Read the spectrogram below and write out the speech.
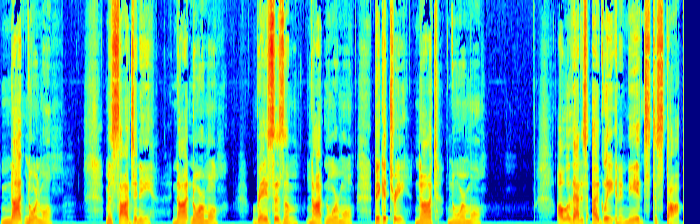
not normal. Misogyny, not normal. Racism, not normal. Bigotry, not normal. All of that is ugly and it needs to stop.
